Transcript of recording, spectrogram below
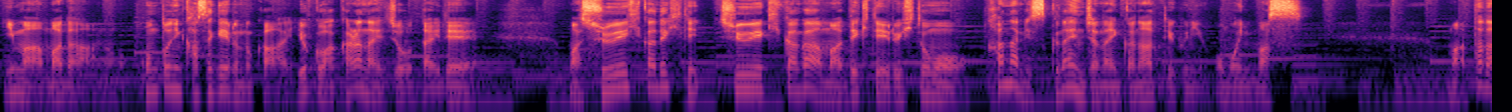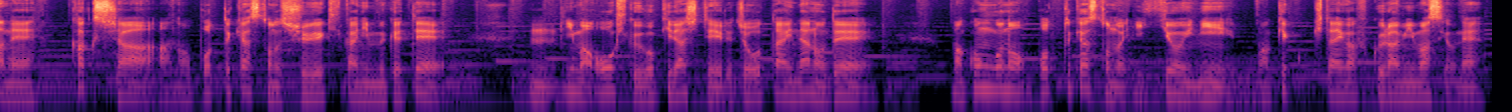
今まだあの本当に稼げるのかよくわからない状態で、まあ、収益化できて収益化がまあできている人もかなり少ないんじゃないかなというふうに思います。まあ、ただね各社あのポッドキャストの収益化に向けて、うん、今大きく動き出している状態なので、まあ、今後のポッドキャストの勢いに、まあ、結構期待が膨らみますよね。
